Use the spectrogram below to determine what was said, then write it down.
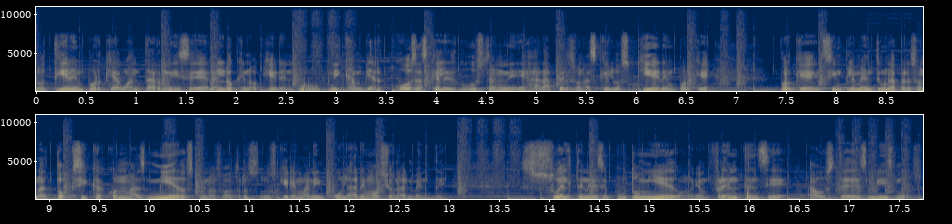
No tienen por qué aguantar ni ceder en lo que no quieren, ni cambiar cosas que les gustan, ni dejar a personas que los quieren porque porque simplemente una persona tóxica con más miedos que nosotros nos quiere manipular emocionalmente. Suelten ese puto miedo, enfréntense a ustedes mismos,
